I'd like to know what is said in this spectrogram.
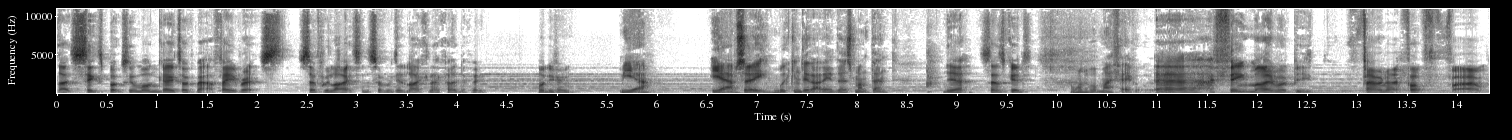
like six books in one go, talk about our favourites, stuff we liked and stuff we didn't like, and that kind of thing. What do you think? Yeah. Yeah, absolutely. We can do that at the end of this month then. Yeah, sounds good. I wonder what my favourite would be. Uh, I think mine would be Fahrenheit for, for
